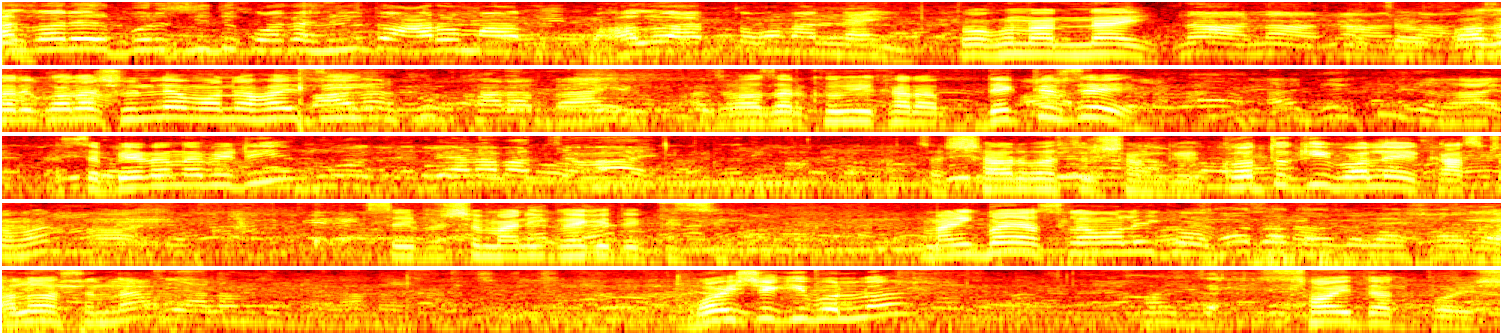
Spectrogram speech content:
বাজারের পরিস্থিতি কথা শুনলে তো আরও ভালো আর তখন আর নাই। তখন আর নাই? না না না আচ্ছা বাজারের কথা শুনলে মনে হয় যে খুব খারাপ ভাই। আচ্ছা বাজার খুবই খারাপ। দেখতেছে? হ্যাঁ দেখতেছে ভাই। আচ্ছা বেটা না বেটি? বেড়া বাচ্চা ভাই। আচ্ছা সার বাছুর সঙ্গে। কত কি বলে কাস্টমার সেই পাশে মানিক ভাইকে দেখতেছি। মানিক ভাই আসসালামু আলাইকুম। ভালো আছেন না? বয়সে কি বলল? ছয় দাঁত বয়স।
